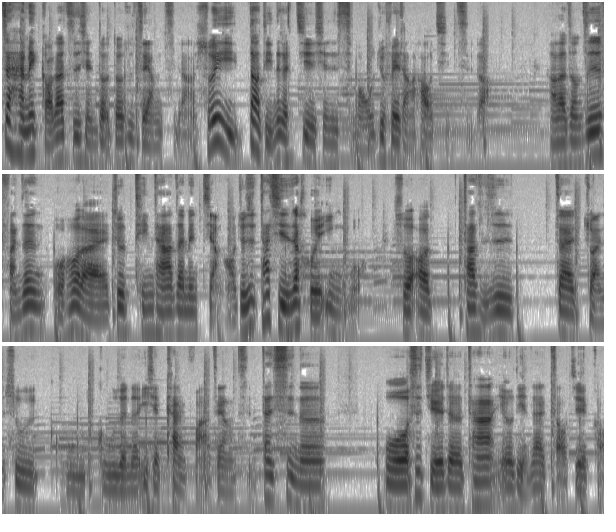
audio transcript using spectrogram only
在还没搞到之前都都是这样子啊，所以到底那个界限是什么，我就非常好奇知道。好了，总之反正我后来就听他在那边讲哦，就是他其实在回应我说哦，他只是在转述古古人的一些看法这样子，但是呢，我是觉得他有点在找借口，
